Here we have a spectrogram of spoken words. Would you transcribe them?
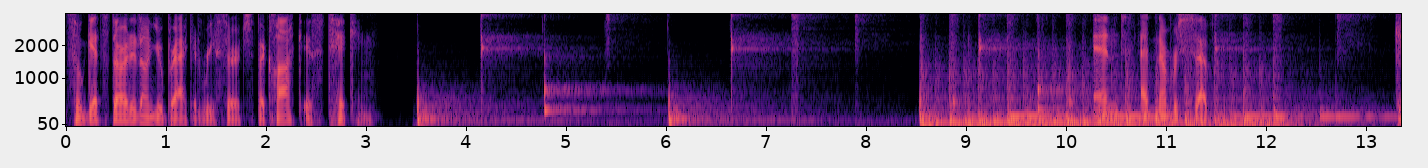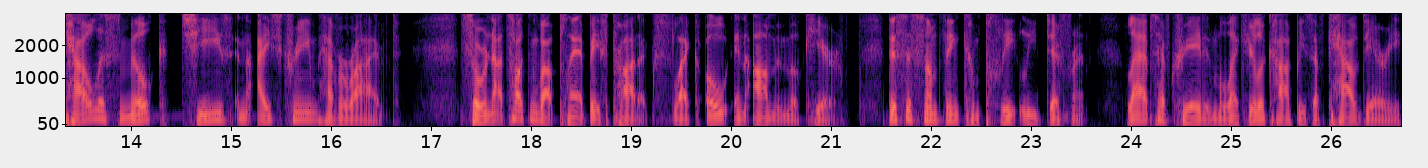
So get started on your bracket research. The clock is ticking. And at number seven, cowless milk, cheese, and ice cream have arrived. So we're not talking about plant based products like oat and almond milk here. This is something completely different. Labs have created molecular copies of cow dairy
